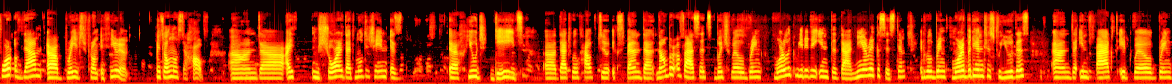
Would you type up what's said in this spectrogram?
four of them are bridged from Ethereum. It's almost a half and uh, I'm sure that multi-chain is a huge gate uh, that will help to expand the number of assets, which will bring more liquidity into the near ecosystem. It will bring more opportunities for users, and in fact, it will bring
